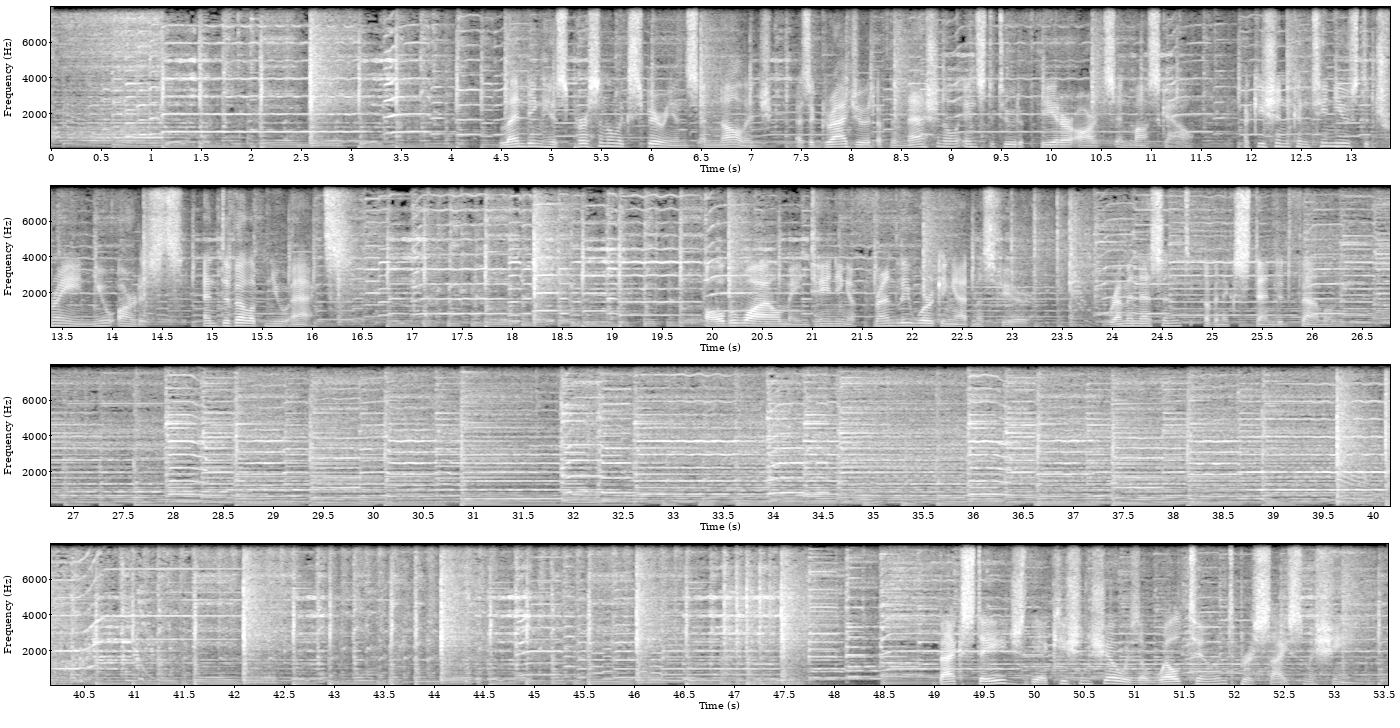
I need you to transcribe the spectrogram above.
Lending his personal experience and knowledge as a graduate of the National Institute of Theater Arts in Moscow. Akishin continues to train new artists and develop new acts. All the while maintaining a friendly working atmosphere, reminiscent of an extended family. Backstage, the Akishin show is a well tuned, precise machine.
